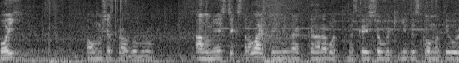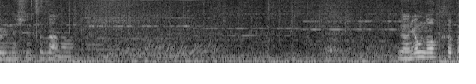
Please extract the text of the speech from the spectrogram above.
Ой. По-моему, сейчас правда умру. А, ну у меня есть экстра лайф, я не знаю, как она работает. Меня, скорее всего, выкинет из комнаты и уровень начнется заново. Да, у него много хп.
